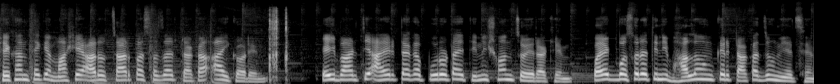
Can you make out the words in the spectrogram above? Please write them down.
সেখান থেকে মাসে আরও চার পাঁচ হাজার টাকা আয় করেন। এই বাড়তি আয়ের টাকা পুরোটাই তিনি সঞ্চয়ে রাখেন। কয়েক বছরে তিনি ভালো অঙ্কের টাকা জমিয়েছেন।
